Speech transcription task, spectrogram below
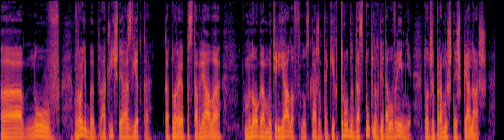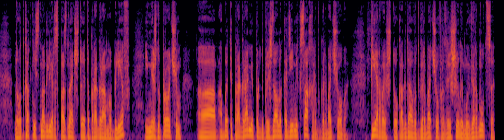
Э, ну, в, вроде бы отличная разведка, которая поставляла много материалов, ну, скажем, таких труднодоступных для того времени, тот же промышленный шпионаж. Но вот как не смогли распознать, что эта программа блеф, и, между прочим, об этой программе предупреждал академик Сахаров Горбачева. Первое, что когда вот Горбачев разрешил ему вернуться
